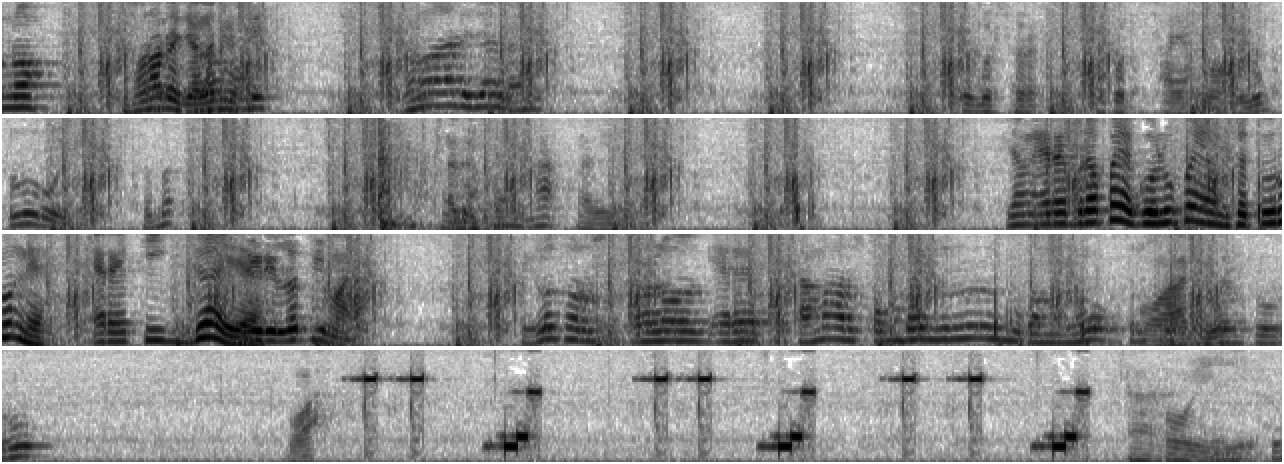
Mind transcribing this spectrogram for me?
Lu. Ada jalan nggak sih? Ke sono ada jalan. Sur- takut sayang buang peluru, peluru ini. Coba. Nggak bisa, nggak bisa. Yang R berapa ya? Gue lupa yang bisa turun ya. R3 ya. Ini reload gimana? Lo harus kalau R pertama harus combine dulu, lu buka menu, terus combine peluru. Wah, Nah, Oh, iya. gitu.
